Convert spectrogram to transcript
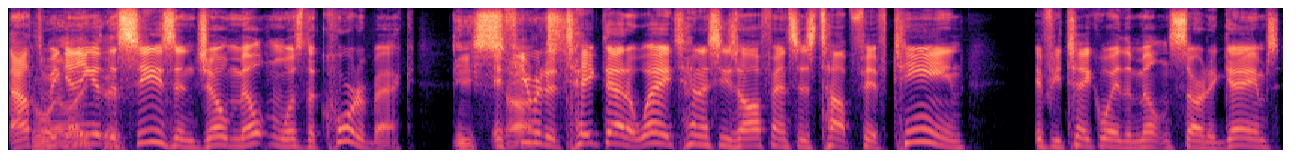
out the Oh, beginning like of the season, Joe Milton was the quarterback. He If you were to take that away, Tennessee's offense is top 15. If you take away the Milton started games,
